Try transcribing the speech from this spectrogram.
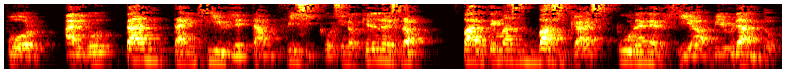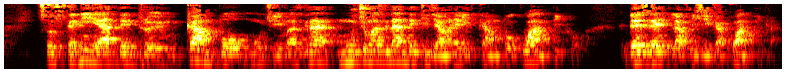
por algo tan tangible, tan físico, sino que nuestra parte más básica es pura energía vibrando, sostenida dentro de un campo mucho más, mucho más grande que llaman el campo cuántico, desde la física cuántica.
